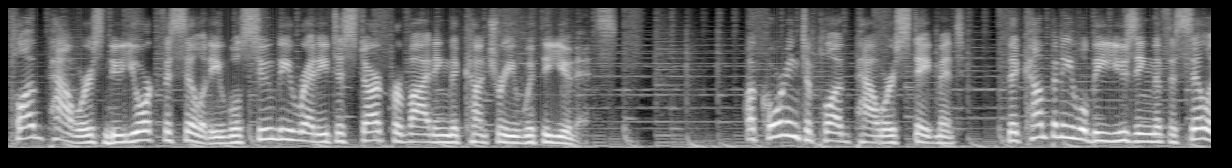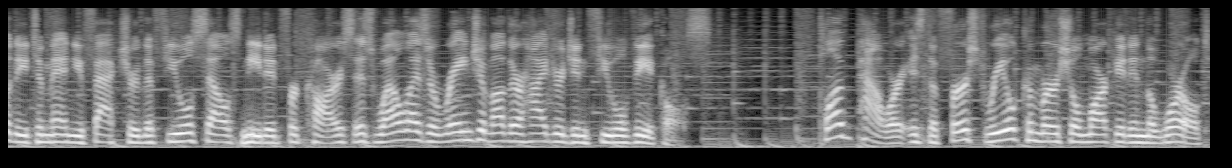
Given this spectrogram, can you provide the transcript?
Plug Power's New York facility will soon be ready to start providing the country with the units. According to Plug Power's statement, the company will be using the facility to manufacture the fuel cells needed for cars as well as a range of other hydrogen fuel vehicles. Plug Power is the first real commercial market in the world,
